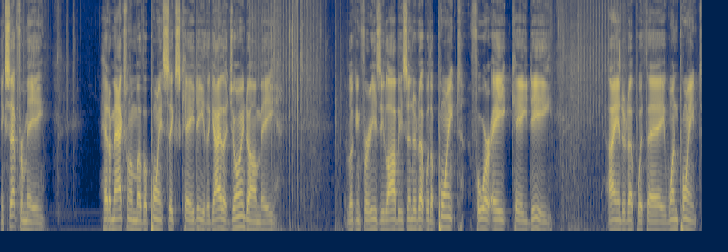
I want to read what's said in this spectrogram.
except for me, had a maximum of a 0.6 KD. The guy that joined on me, looking for easy lobbies, ended up with a 0.48 KD. I ended up with a 1.28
